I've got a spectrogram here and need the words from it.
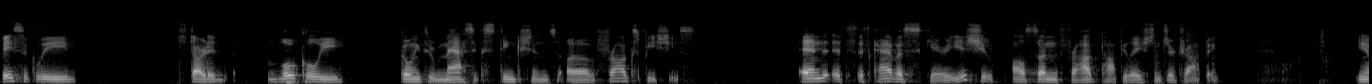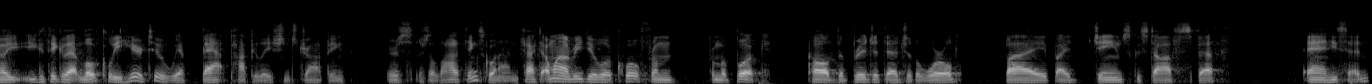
basically started locally going through mass extinctions of frog species. And it's it's kind of a scary issue. All of a sudden the frog populations are dropping. You know, you, you can think of that locally here too. We have bat populations dropping. There's there's a lot of things going on. In fact, I want to read you a little quote from from a book called The Bridge at the Edge of the World by, by James Gustav Speth. And he said,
